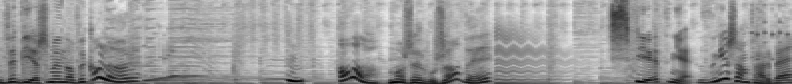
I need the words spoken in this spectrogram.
Wybierzmy nowy kolor. Hmm, O, może różowy? Świetnie, zmieszam farbę.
